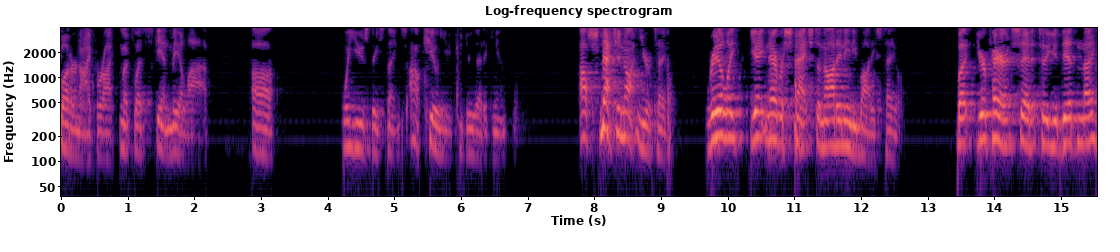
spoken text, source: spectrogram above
butter knife right, much less skin me alive." Uh, we use these things. I'll kill you if you do that again. I'll snatch a knot in your tail. Really? You ain't never snatched a knot in anybody's tail. But your parents said it to you, didn't they?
